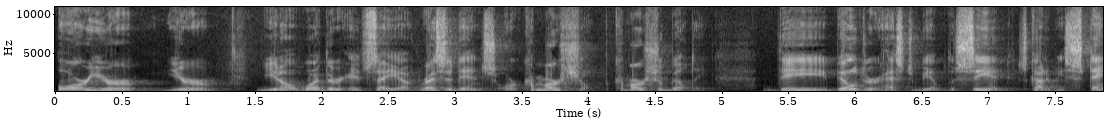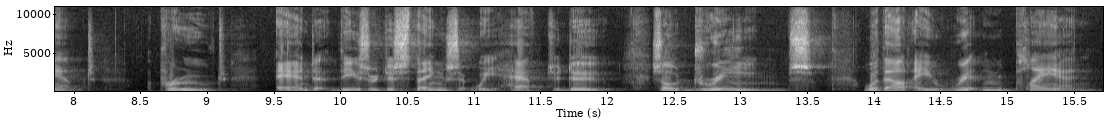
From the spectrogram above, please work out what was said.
or your your you know whether it's a, a residence or commercial commercial building the builder has to be able to see it. It's got to be stamped approved and these are just things that we have to do. So dreams without a written plan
